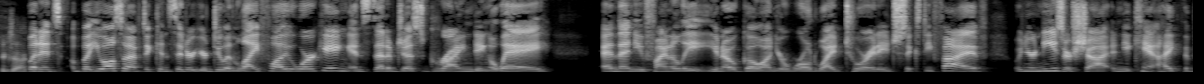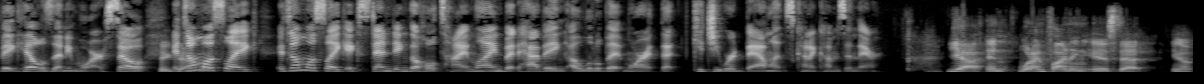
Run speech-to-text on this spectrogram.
exactly. but it's but you also have to consider you're doing life while you're working instead of just grinding away and then you finally you know go on your worldwide tour at age 65 when your knees are shot and you can't hike the big hills anymore. So exactly. it's almost like it's almost like extending the whole timeline but having a little bit more that kitschy word balance kind of comes in there yeah, and what I'm finding is that you know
